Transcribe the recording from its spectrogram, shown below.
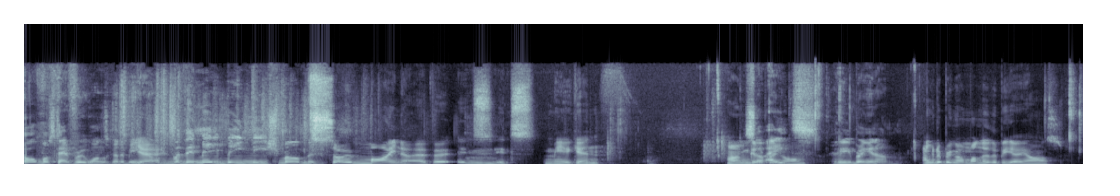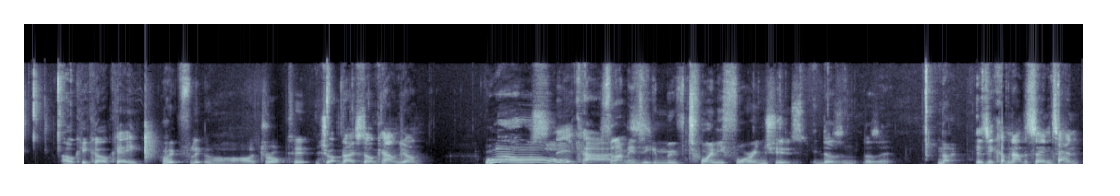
Almost everyone's going to be. Yeah. cover, But there may be niche moments. So minor that it's it's me again. I'm going to So bring on. eights. Who are you bringing on? I'm going to bring on one of the BARs. Okay, okay. Hopefully. Oh, I dropped it. Drop dice don't count, John. Whoa! snake eyes. So that means he can move 24 inches. It doesn't, does it? No. Is he coming out the same tent?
